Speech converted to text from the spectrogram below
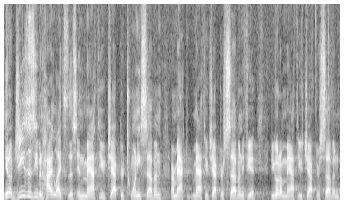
you know, Jesus even highlights this in Matthew chapter 27, or Matthew chapter 7. If you, if you go to Matthew chapter 7,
